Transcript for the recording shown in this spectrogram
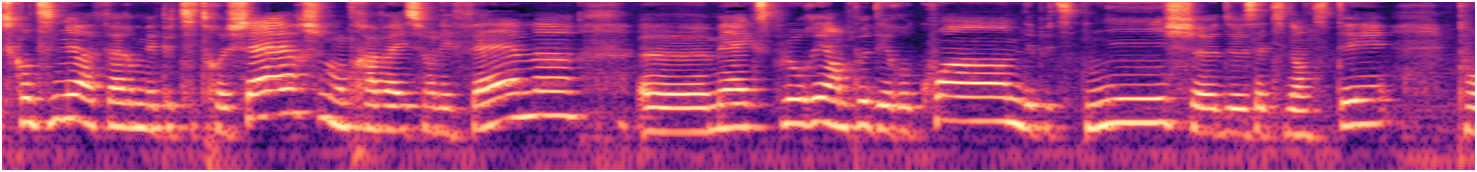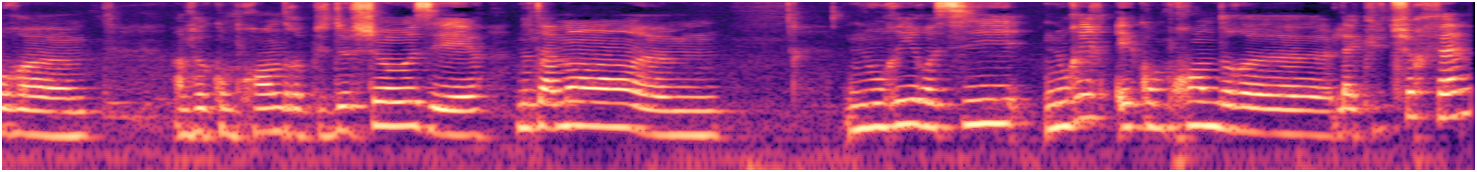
Je continue à faire mes petites recherches, mon travail sur les femmes, euh, mais à explorer un peu des recoins, des petites niches de cette identité pour euh, un peu comprendre plus de choses et notamment... nourrir aussi nourrir et comprendre euh, la culture femme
